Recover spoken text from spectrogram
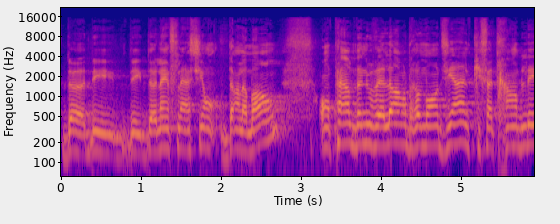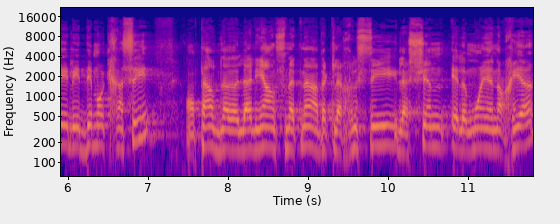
de, l'inflation dans le monde. On parle d'un nouvel ordre mondial qui fait trembler les démocraties. On parle de l'alliance maintenant avec la Russie, la Chine et le Moyen-Orient.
